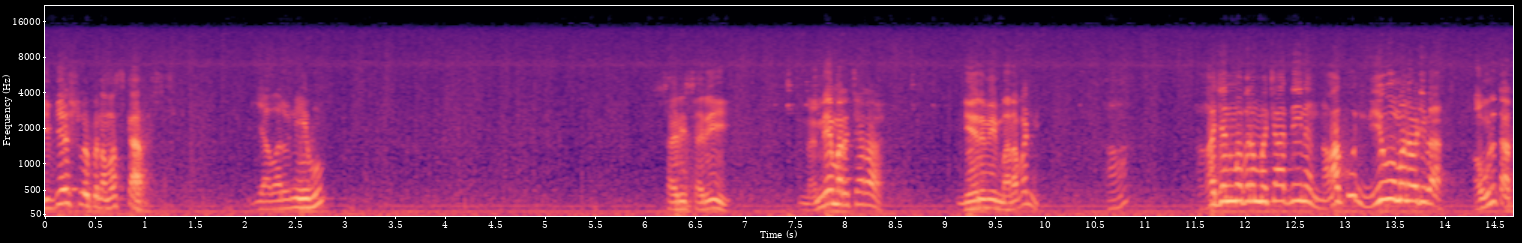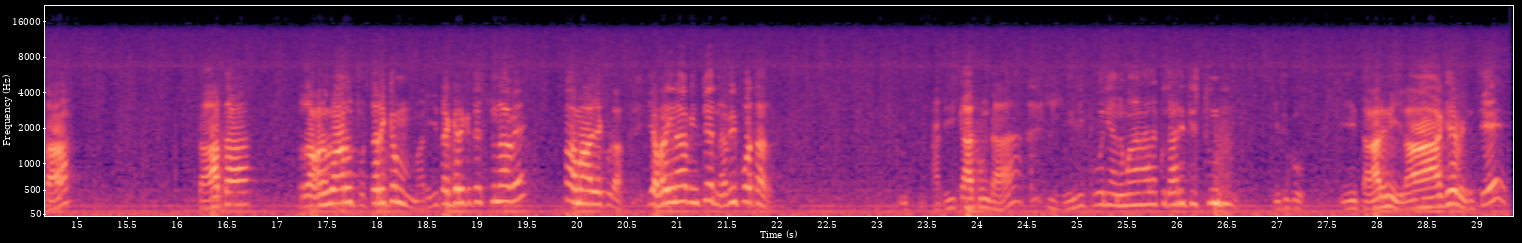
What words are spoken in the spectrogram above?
దివ్యేష్లకు నమస్కారం. ఎవరు నీవు? సరి సరి నన్నే మరచారా? నేను మీ మనవణ్ణి. ఆ? ఆజన్మ బ్రహ్మచారినైన నాకు నీవు మనవడివా? అవును తాత. తాత రాను రాను చుట్టరికం మరీ దగ్గరికి తెస్తున్నావే? అమాయకుడా ఎవరైనా వింటే నవ్విపోతారు. అది కాకుండా లేనిపోని అనుమానాలకు దారి తీస్తుంది ఇదిగో ఈ దారిని ఇలాగే వెళితే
